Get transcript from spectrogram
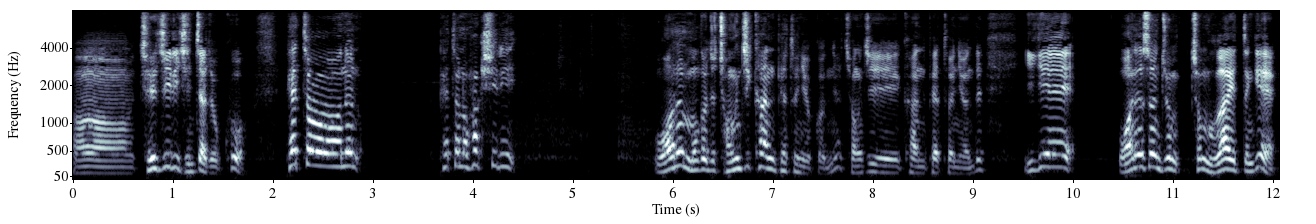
어, 재질이 진짜 좋고 패턴은 패턴은 확실히 원은 뭔가 좀 정직한 패턴이었거든요. 정직한 패턴이었는데 이게 원에서는 좀, 좀 의아했던 게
